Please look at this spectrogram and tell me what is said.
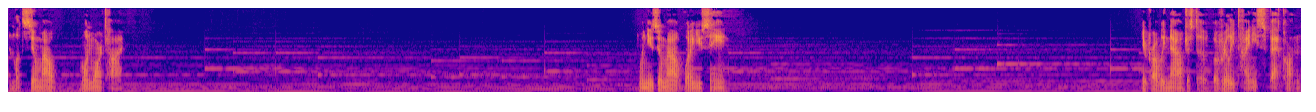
And let's zoom out one more time. When you zoom out, what are you seeing? You're probably now just a, a really tiny speck on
